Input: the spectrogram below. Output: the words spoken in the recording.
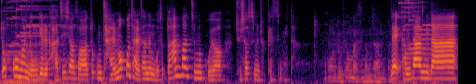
조금은 용기를 가지셔서 조금 잘 먹고 잘 사는 모습도 한 번쯤은 보여주셨으면 좋겠습니다. 오늘도 좋은 말씀 감사합니다. 네, 감사합니다.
